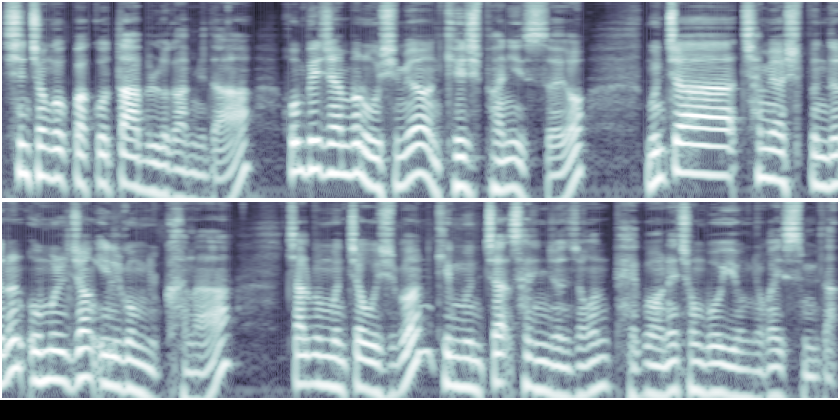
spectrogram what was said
신청곡 받고 따블로 갑니다. 홈페이지 한번 오시면 게시판이 있어요. 문자 참여하실 분들은 우물정 1061 짧은 문자 50원, 긴 문자 사진 전송은 100원의 정보 이용료가 있습니다.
